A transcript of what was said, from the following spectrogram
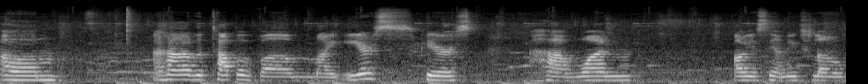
Um, I have the top of um, my ears pierced. I have one, obviously, on each lobe.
